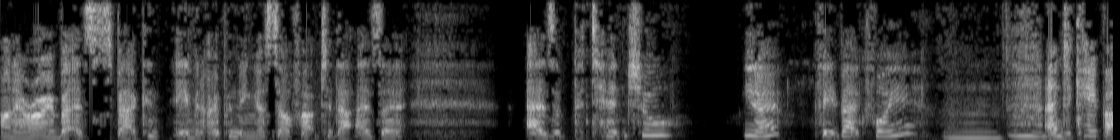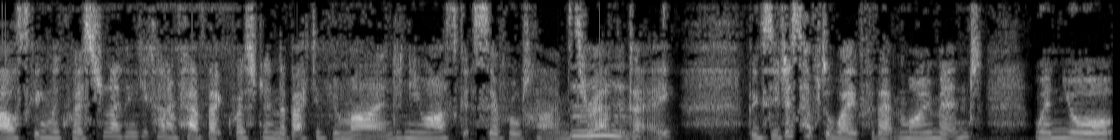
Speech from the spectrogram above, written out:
on our own, but it's about even opening yourself up to that as a as a potential, you know, feedback for you. Mm. And to keep asking the question, I think you kind of have that question in the back of your mind and you ask it several times throughout the mm. day because you just have to wait for that moment when you're,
